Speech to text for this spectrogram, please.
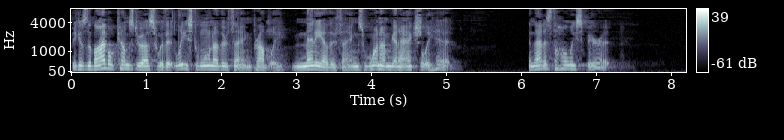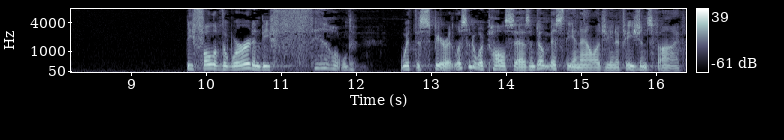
Because the Bible comes to us with at least one other thing, probably many other things. One I'm going to actually hit, and that is the Holy Spirit. Be full of the Word and be filled with the Spirit. Listen to what Paul says, and don't miss the analogy in Ephesians 5.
